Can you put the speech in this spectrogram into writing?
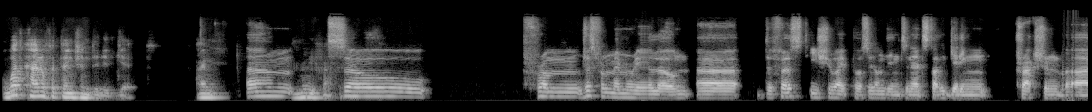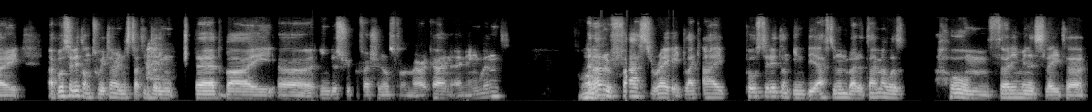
what kind of attention did it get? I'm um really. So, from just from memory alone, uh, the first issue I posted on the internet started getting traction by. I posted it on Twitter and started getting shared by uh, industry professionals from America and, and England. Wow. And at a fast rate. Like I posted it on in the afternoon. By the time I was home, 30 minutes later,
